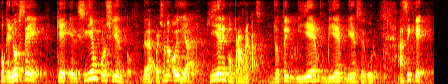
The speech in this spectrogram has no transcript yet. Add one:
porque yo sé que el 100% de las personas hoy día quieren comprar una casa. Yo estoy bien, bien, bien seguro. Así que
